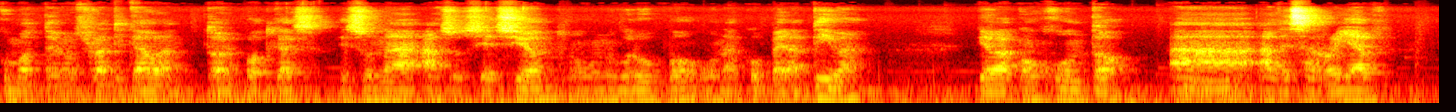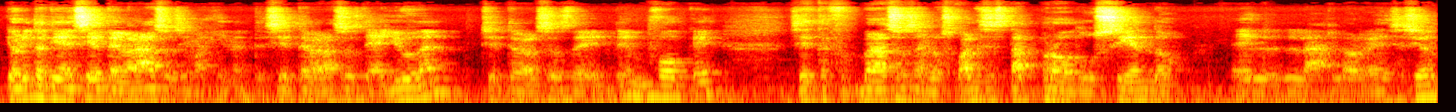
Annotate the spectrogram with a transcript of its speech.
como te hemos platicado durante todo el podcast, es una asociación, un grupo, una cooperativa que va conjunto a, a desarrollar, que ahorita tiene siete brazos, imagínate, siete brazos de ayuda, siete brazos de, de enfoque, siete brazos en los cuales está produciendo el- la, la organización.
